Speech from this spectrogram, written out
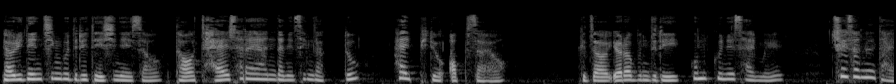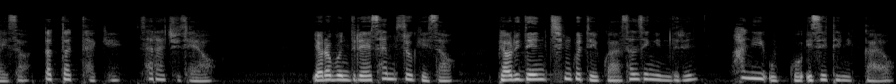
별이 된 친구들이 대신해서 더 잘 살아야 한다는 생각도 할 필요 없어요. 그저 여러분들이 꿈꾸는 삶을 최선을 다해서 떳떳하게 살아주세요. 여러분들의 삶 속에서 별이 된 친구들과 선생님들은 환히 웃고 있을 테니까요.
